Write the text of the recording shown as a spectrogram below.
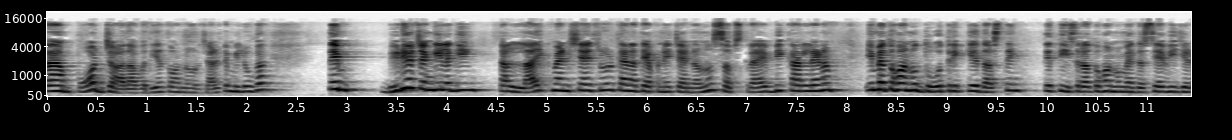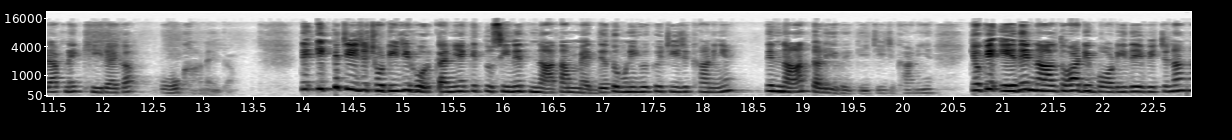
ਤਾਂ ਬਹੁਤ ਜ਼ਿਆਦਾ ਵਧੀਆ ਤੁਹਾਨੂੰ ਰਿਜ਼ਲਟ ਮਿਲੂਗਾ। ਤੇ ਵੀਡੀਓ ਚੰਗੀ ਲੱਗੀ ਤਾਂ ਲਾਈਕ ਕਮੈਂਟ ਸ਼ੇਅਰ ਜ਼ਰੂਰ ਕਰਨਾ ਤੇ ਆਪਣੇ ਚੈਨਲ ਨੂੰ ਸਬਸਕ੍ਰਾਈਬ ਵੀ ਕਰ ਲੈਣਾ। ਇਹ ਮੈਂ ਤੁਹਾਨੂੰ ਦੋ ਤਰੀਕੇ ਦੱਸਦੇ ਤੇ ਤੀਸਰਾ ਤੁਹਾਨੂੰ ਮੈਂ ਦੱਸਿਆ ਵੀ ਜਿਹੜਾ ਆਪਣੇ ਖੀਰ ਹੈਗਾ, ਉਹ ਖਾਣਾ ਹੈਗਾ। ਤੇ ਇੱਕ ਚੀਜ਼ ਛੋਟੀ ਜੀ ਹੋਰ ਕਰਨੀ ਹੈ ਕਿ ਤੁਸੀਂ ਨੇ ਨਾ ਤਾਂ ਮੈਦੇ ਤੋਂ ਬਣੀ ਹੋਈ ਕੋਈ ਚੀਜ਼ ਖਾਣੀ ਹੈ ਤੇ ਨਾ ਤਲੀ ਹੋਈ ਕੋਈ ਚੀਜ਼ ਖਾਣੀ ਹੈ। ਕਿਉਂਕਿ ਇਹਦੇ ਨਾਲ ਤੁਹਾਡੀ ਬਾਡੀ ਦੇ ਵਿੱਚ ਨਾ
